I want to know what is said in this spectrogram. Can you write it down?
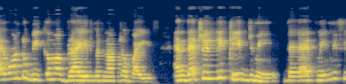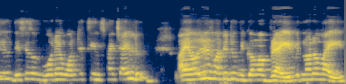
I want to become a bride but not a wife." And that really clicked me. That made me feel this is what I wanted since my childhood. I always wanted to become a bride but not a wife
